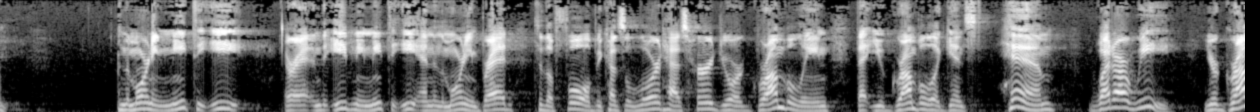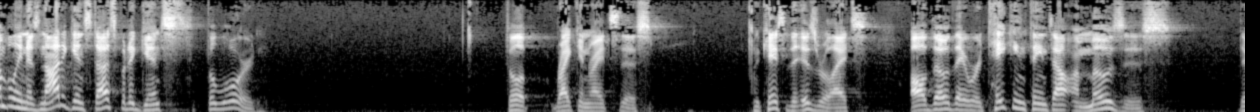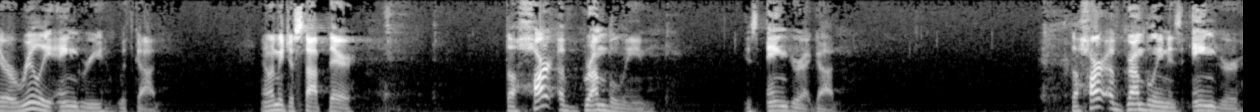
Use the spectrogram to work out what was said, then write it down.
in the morning meat to eat, or in the evening meat to eat, and in the morning bread to the full, because the Lord has heard your grumbling that you grumble against him, what are we? Your grumbling is not against us, but against the Lord. Philip Ryken writes this In the case of the Israelites, although they were taking things out on Moses, they were really angry with God. And let me just stop there. The heart of grumbling is anger at God. The heart of grumbling is anger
